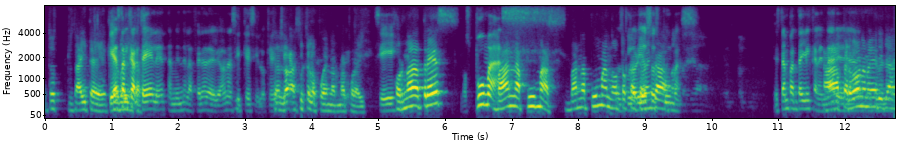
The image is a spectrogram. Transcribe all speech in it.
entonces pues ahí te... Que ya está el cartel, ¿eh? también de la Feria de León, así que si lo quieren... así que lo pueden armar por ahí. Sí. Jornada 3. Los Pumas. Van a Pumas, van a Pumas, no los toca gloriosos que Pumas. Está en pantalla el calendario. Ah, perdóname, ya,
